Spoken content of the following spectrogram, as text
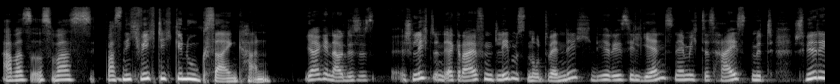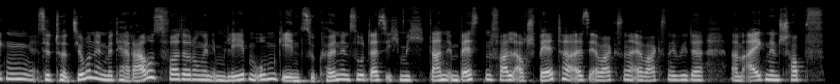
aber es ist was, was nicht wichtig genug sein kann. Ja, genau. Das ist schlicht und ergreifend lebensnotwendig. Die Resilienz, nämlich das heißt, mit schwierigen Situationen, mit Herausforderungen im Leben umgehen zu können, so dass ich mich dann im besten Fall auch später als Erwachsener, Erwachsene wieder am eigenen Schopf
